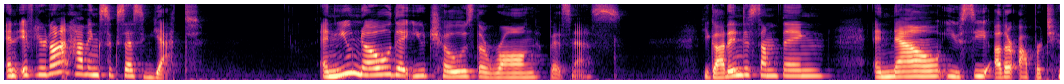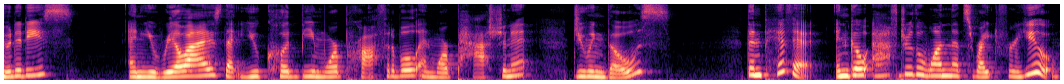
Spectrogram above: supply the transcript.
And if you're not having success yet, and you know that you chose the wrong business, you got into something and now you see other opportunities and you realize that you could be more profitable and more passionate doing those, then pivot and go after the one that's right for you.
